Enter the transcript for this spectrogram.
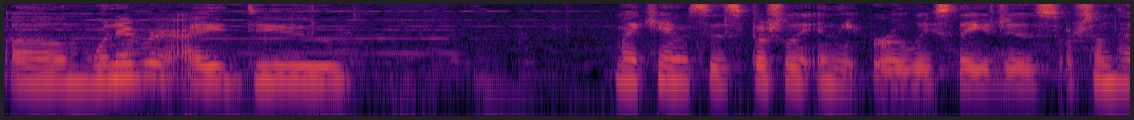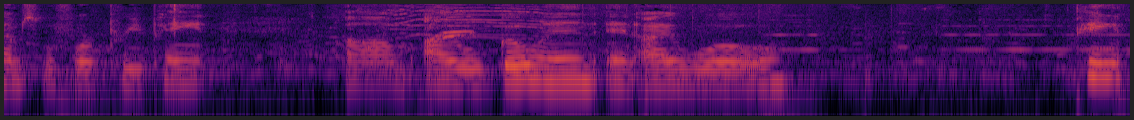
Um, whenever I do my canvases, especially in the early stages or sometimes before pre-paint, um, I will go in and I will paint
